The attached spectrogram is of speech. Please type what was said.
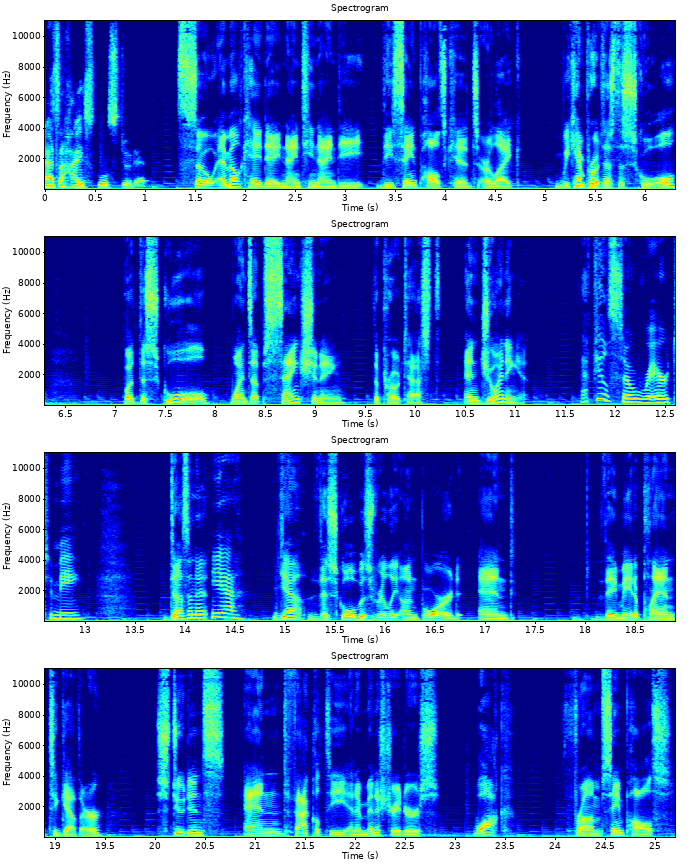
as a high school student. So, MLK Day 1990, the St. Paul's kids are like, we can't protest the school, but the school winds up sanctioning the protest and joining it. That feels so rare to me. Doesn't it? Yeah. Yeah, the school was really on board and they made a plan together. Students and faculty and administrators walk from St. Paul's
